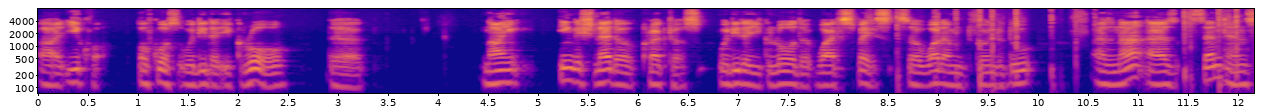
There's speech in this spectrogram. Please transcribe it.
are equal. Of course, we did ignore the nine English letter characters. We did ignore the white space. So what I'm going to do, as long as sentence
